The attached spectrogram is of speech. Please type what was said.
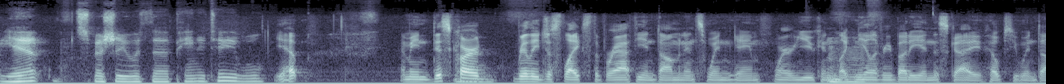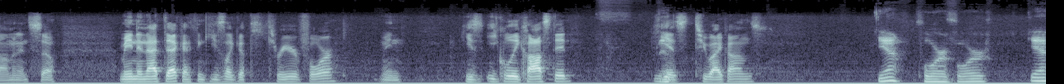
Yep, especially with the painted table. Yep. I mean, this card really just likes the Baratheon dominance win game, where you can like Mhm. kneel everybody, and this guy helps you win dominance. So, I mean, in that deck, I think he's like a three or four. I mean, he's equally costed. He Yep. has two icons. Yeah, four or four. Yeah,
